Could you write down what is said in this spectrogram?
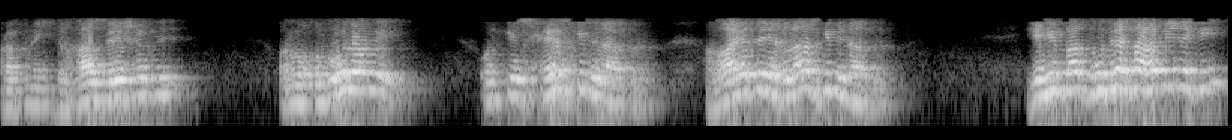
اور اپنی درخواست پیش کر دی اور وہ قبول ہو گئی۔ ان کے اس حیض کی بنا پر، غایت اخلاص کی بنا پر۔ یہی بات دوسرے صاحبی نے کی۔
